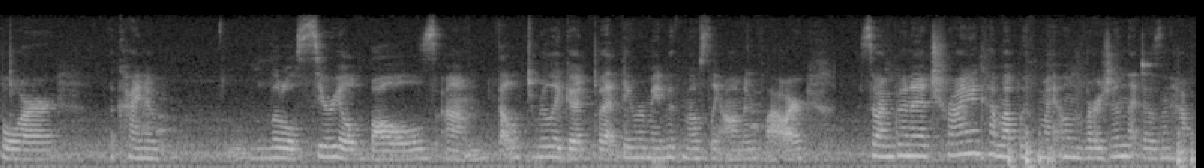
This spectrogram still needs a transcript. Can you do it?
for a kind of little cereal balls um, that looked really good, but they were made with mostly almond flour. So I'm going to try and come up with my own version that doesn't have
